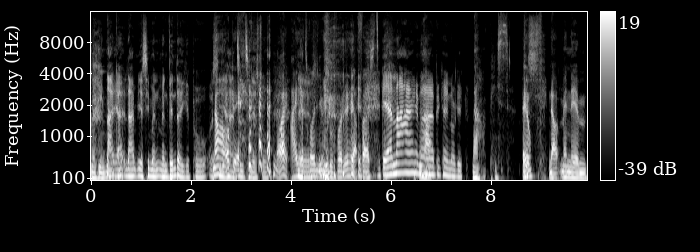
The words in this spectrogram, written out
Med hende? Nej, jeg, nej, jeg siger, man, man venter ikke på at Nå, sige, at jeg okay. har tid til næste uge. nej, ej, jeg troede lige, vi kunne få det her først. ja, nej, nej, det kan jeg nok ikke. Nå, pis. Jo. Nå, men, øhm,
